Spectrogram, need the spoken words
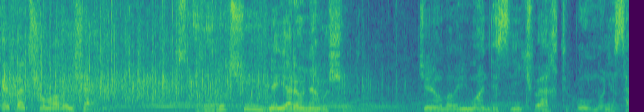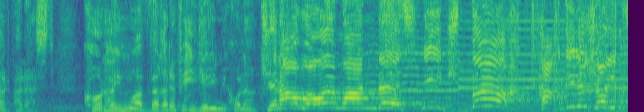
خدمت شما آقای شهری اداره چی؟ نگران نباشید. جناب آقای مهندس نیکوقت به عنوان سرپرست. کارهای موفقه رو پیگیری می‌کنم. جناب آقای مهندس نیک بخت تقدیر شایسته.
